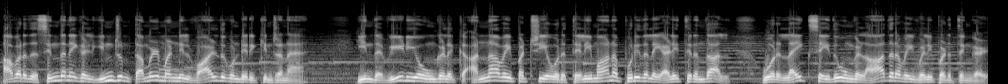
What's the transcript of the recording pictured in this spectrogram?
அவரது சிந்தனைகள் இன்றும் தமிழ் மண்ணில் வாழ்ந்து கொண்டிருக்கின்றன. இந்த வீடியோ உங்களுக்கு அண்ணாவை பற்றிய ஒரு தெளிவான புரிதலை அளித்திருந்தால் ஒரு லைக் செய்து உங்கள் ஆதரவை வெளிப்படுத்துங்கள்.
